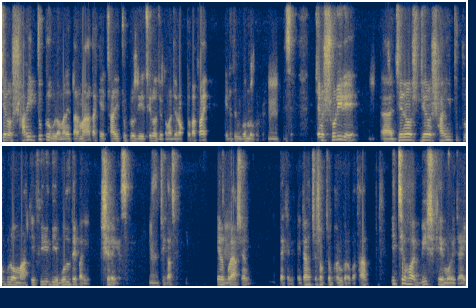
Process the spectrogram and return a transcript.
যেন শাড়ির টুকরো গুলো মানে তার মা তাকে শাড়ির টুকরো দিয়েছিল যে তোমার যে রক্তপাত হয় এটা তুমি বন্ধ করবে। যেন শরীরে আহ, যেন যেন শাড়ির টুকরো গুলো মাকে ফিরিয়ে দিয়ে বলতে পারি সেরে গেছে। ঠিক আছে? এরপরে আসেন দেখেন এটা হচ্ছে সবচেয়ে ভয়ঙ্কর কথা। ইচ্ছে হয় বিষ খেয়ে মরে যায়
